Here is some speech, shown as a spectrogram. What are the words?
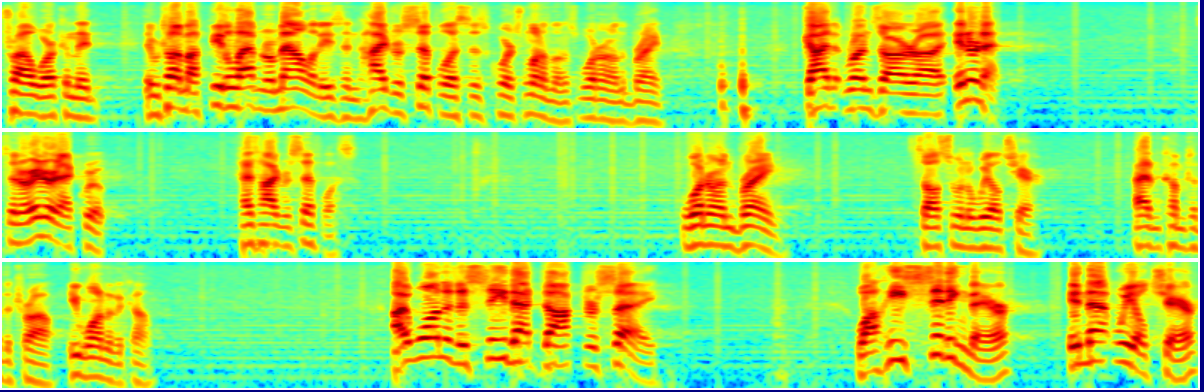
trial work. And they, they were talking about fetal abnormalities, and hydrocephalus is, of course, one of them. It's water on the brain. Guy that runs our uh, internet. It's in our internet group. Has hydrocephalus. Water on the brain. He's also in a wheelchair. I had him come to the trial. He wanted to come. I wanted to see that doctor say, while he's sitting there in that wheelchair,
